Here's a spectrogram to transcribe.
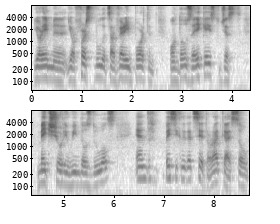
your aim uh, your first bullets are very important on those AKs to just make sure you win those duels. And basically that's it alright guys? So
